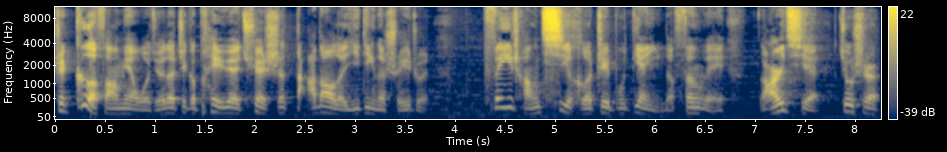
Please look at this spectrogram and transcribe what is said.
这各方面，我觉得这个配乐确实达到了一定的水准，非常契合这部电影的氛围。而且就是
